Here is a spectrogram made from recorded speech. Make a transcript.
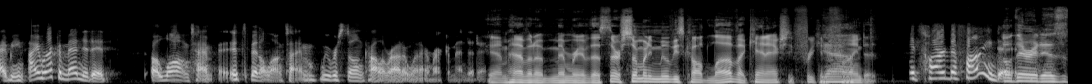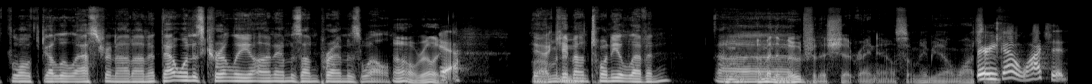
I mean, I recommended it a long time. It's been a long time. We were still in Colorado when I recommended it. Yeah, I'm having a memory of this. There are so many movies called Love, I can't actually freaking Yeah. find it. It's hard to find it. Oh, there it is. It's the one with got a little astronaut on it. That one is currently on Amazon Prime as well. Oh, really? Yeah. Yeah, Well, I'm it came the- out in 2011. I'm, I'm in the Uh, mood for this shit right now, so maybe I'll watch it. There it. you go. Watch it.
